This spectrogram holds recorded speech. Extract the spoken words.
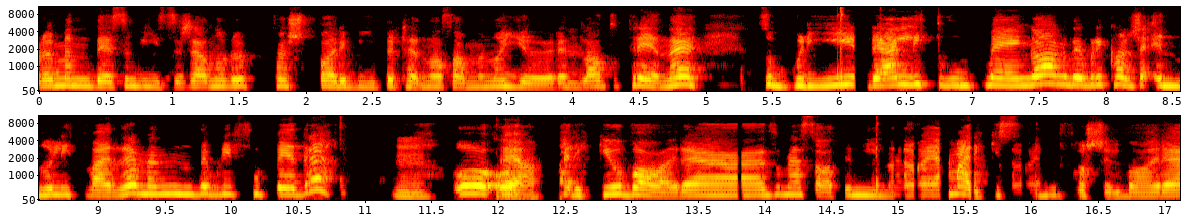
det. Men det som viser seg når du først bare biter tenna sammen og gjør et mm. eller annet og trener, så blir det er litt vondt med en gang. Det blir kanskje enda litt verre, men det blir fort bedre. Mm. Og, og ja. jeg merker jo bare, som jeg sa til Nina, jeg merker stor forskjell bare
